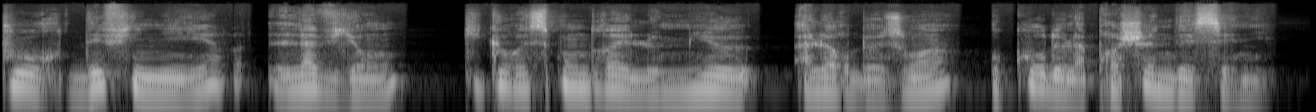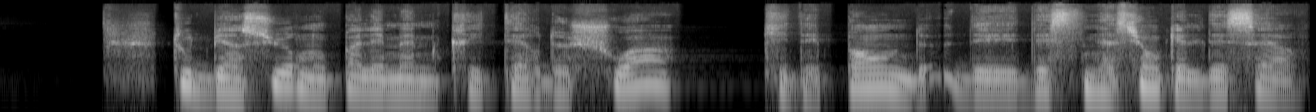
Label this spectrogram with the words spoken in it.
pour définir l'avion qui correspondrait le mieux à leurs besoins au cours de la prochaine décennie. Toutes bien sûr n'ont pas les mêmes critères de choix qui dépendent des destinations qu'elles desservent.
